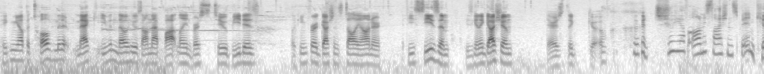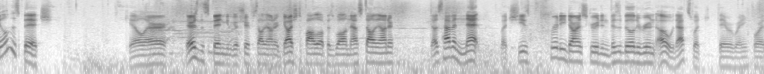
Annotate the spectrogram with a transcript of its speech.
picking up a 12 minute mech, even though he was on that bot lane versus two. Beat is looking for a gush and Stallianer. If he sees him, he's gonna gush him. There's the go. Oh, you have Omni Slash and Spin. Kill this bitch. Kill her. There's the spin. Gonna go straight for Stallianer. Gush to follow up as well. Now Stallianer does have a net, but she's pretty darn screwed. Invisibility rune. Oh, that's what they were waiting for.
